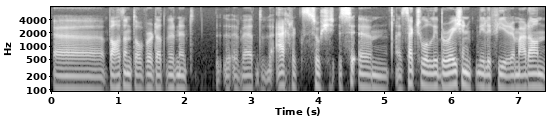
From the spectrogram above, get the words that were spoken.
we hadden het over dat we het we eigenlijk um, sexual liberation willen vieren, maar dan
